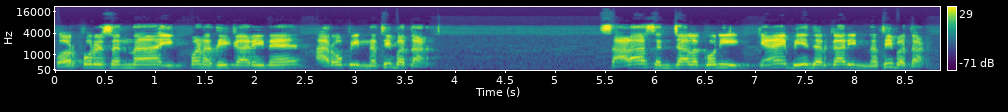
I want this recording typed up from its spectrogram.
કોર્પોરેશનના એક પણ અધિકારીને આરોપી નથી બતાડતું. શાળા સંચાલકોની ક્યાંય બેદરકારી નથી બતાડતું.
